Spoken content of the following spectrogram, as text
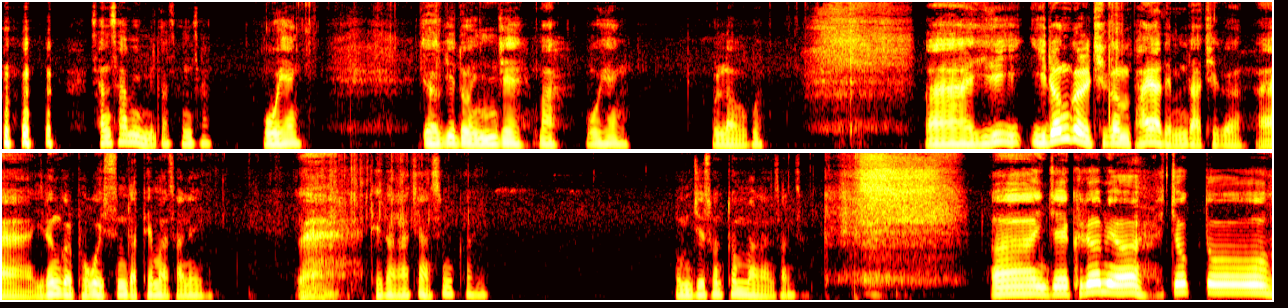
산삼입니다, 산삼. 오행. 여기도 이제 막 오행 올라오고. 아, 이, 이런 걸 지금 봐야 됩니다, 지금. 아, 이런 걸 보고 있습니다, 테마산에. 와, 대단하지 않습니까? 엄지 손톱만한 산삼. 아, 이제 그러면 이쪽도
